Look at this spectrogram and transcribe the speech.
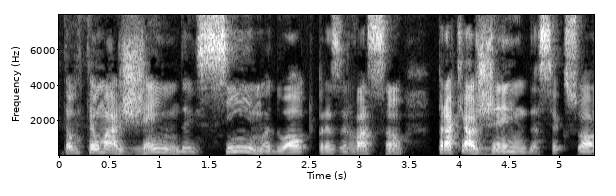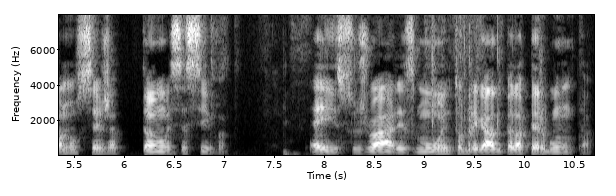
Então, ter uma agenda em cima do autopreservação para que a agenda sexual não seja tão excessiva. É isso, Juarez. Muito obrigado pela pergunta.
